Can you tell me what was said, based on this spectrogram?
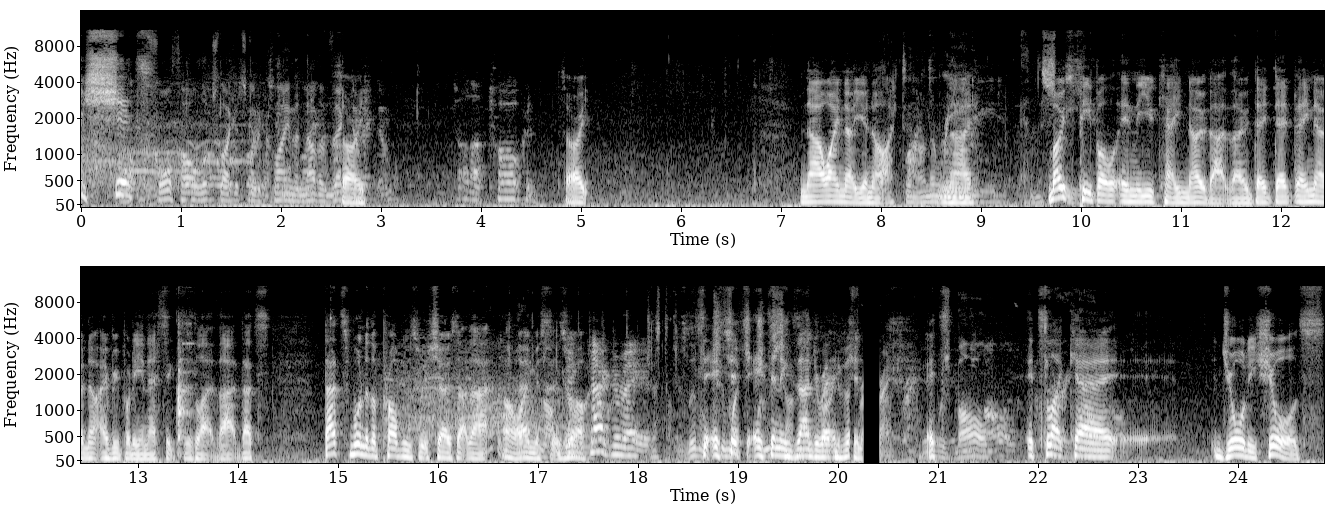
Oh shit! Fourth hole looks like it's going to claim another victim. Sorry. It's all that talking. Sorry. No, I know you're not. Locked on the No. read. The Most speed. people in the UK know that though. They, they they know not everybody in Essex is like that. That's that's one of the problems with shows like that. Oh, I missed it as well. Just a It's, it's too just much it's an juice on that exaggerated version. It's bold. it's like uh, Geordie Shores.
